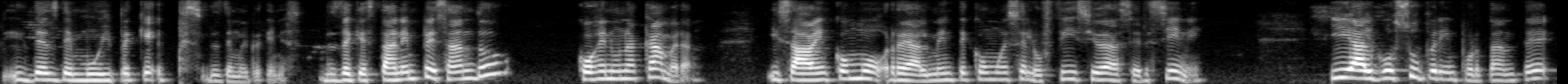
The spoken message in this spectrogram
desde muy, pues, desde muy pequeños, desde que están empezando, cogen una cámara y saben cómo realmente cómo es el oficio de hacer cine. Y algo súper importante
